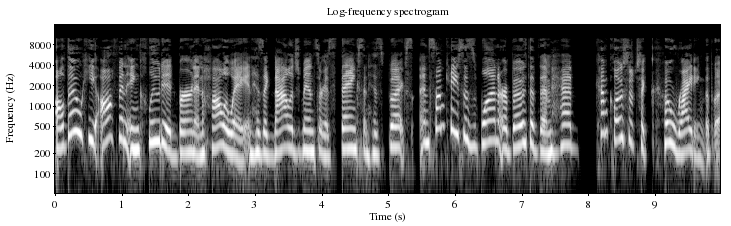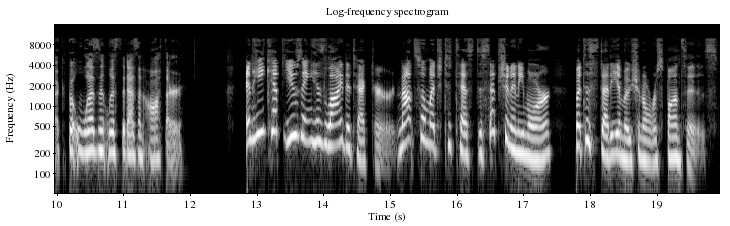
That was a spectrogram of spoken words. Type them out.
Although he often included Byrne and Holloway in his acknowledgments or his thanks in his books, in some cases one or both of them had come closer to co-writing the book, but wasn't listed as an author. And he kept using his lie detector, not so much to test deception anymore, but to study emotional responses.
